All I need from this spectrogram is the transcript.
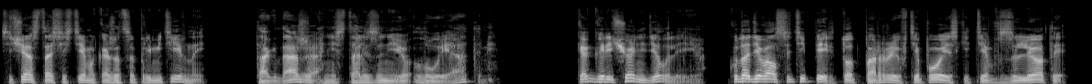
Сейчас та система кажется примитивной. Тогда же они стали за нее лауреатами. Как горячо они делали ее. Куда девался теперь тот порыв, те поиски, те взлеты?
